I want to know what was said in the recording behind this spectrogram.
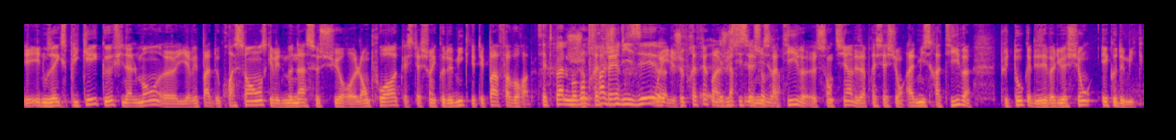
et, nous a expliqué que finalement, euh, il n'y avait pas de croissance, qu'il y avait une menace sur euh, l'emploi, que la situation économique n'était pas favorable. C'est pas le moment de fragiliser. Oui, je préfère que la justice administrative euh, s'en tient à des appréciations administratives plutôt qu'à des évaluations économiques.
